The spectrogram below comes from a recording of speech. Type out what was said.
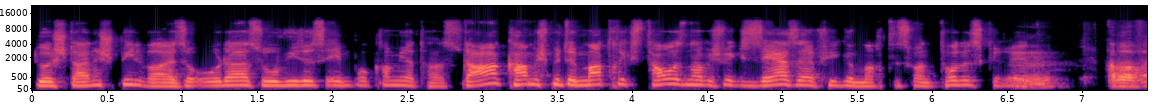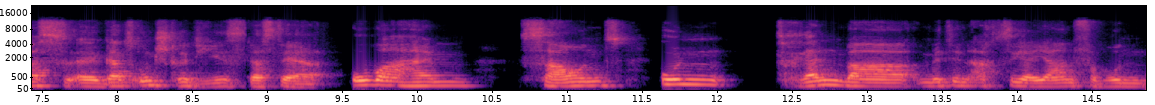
durch deine Spielweise oder so, wie du es eben programmiert hast. Da kam ich mit dem Matrix 1000, habe ich wirklich sehr, sehr viel gemacht. Das war ein tolles Gerät. Mhm. Aber was äh, ganz unstrittig ist, dass der Oberheim Sound untrennbar mit den 80er Jahren verbunden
